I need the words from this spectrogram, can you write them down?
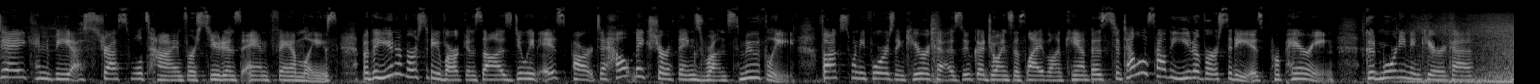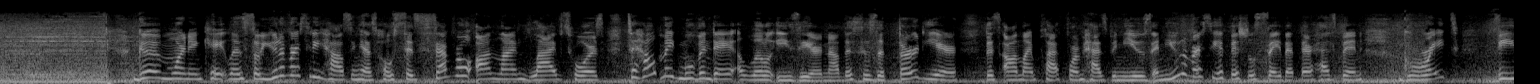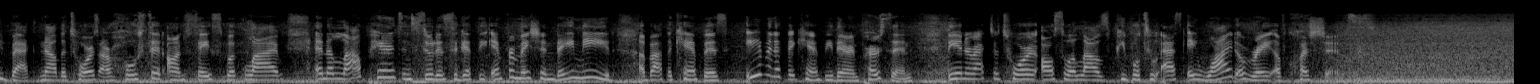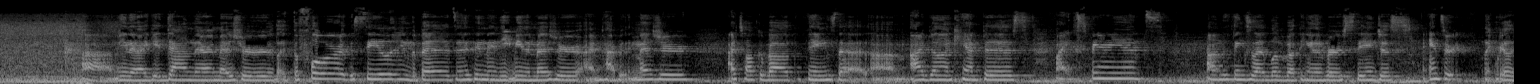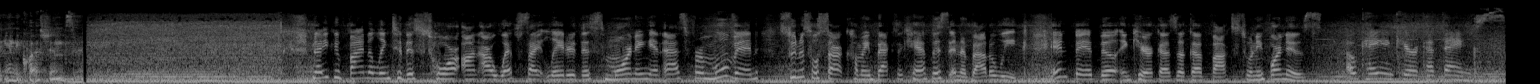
day can be a stressful time for students and families, but the University of Arkansas is doing its part to help make sure things run smoothly. Fox 24's Nkiruka Azuka joins us live on campus to tell us how the university is preparing. Good morning, Nkiruka. Good morning, Caitlin. So University Housing has hosted several online live tours to help make moving day a little easier. Now, this is the third year this online platform has been used, and university officials say that there has been great feedback. Now, the tours are hosted on Facebook Live and allow parents and students to get the information they need about the campus, even if they can't be there in person. The interactive tour also allows people to ask a wide array of questions. Um, you know, I get down there, I measure like the floor, the ceiling, the beds, anything they need me to measure, I'm happy to measure. I talk about the things that um, I've done on campus, my experience, um, the things that I love about the university, and just answer like really any questions. Now you can find a link to this tour on our website later this morning. And as for moving, students will start coming back to campus in about a week. In Fayetteville, Nkiruka Azuka, Fox 24 News. Okay, Nkiruka, thanks.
